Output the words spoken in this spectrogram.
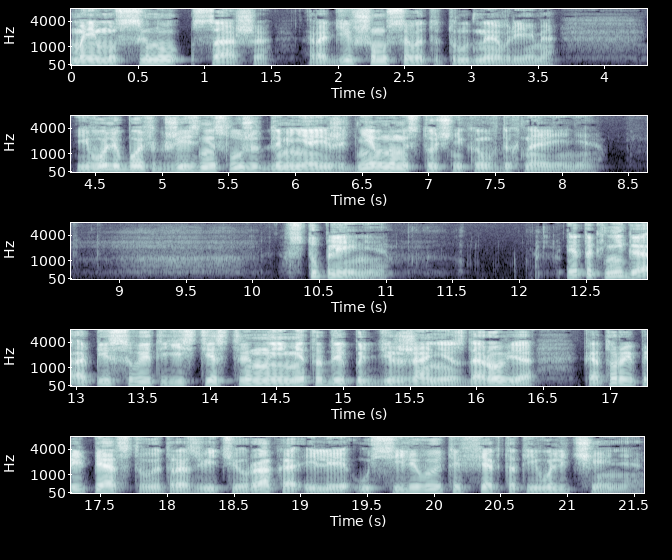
моему сыну Саше, родившемуся в это трудное время. Его любовь к жизни служит для меня ежедневным источником вдохновения. Вступление. Эта книга описывает естественные методы поддержания здоровья, которые препятствуют развитию рака или усиливают эффект от его лечения.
